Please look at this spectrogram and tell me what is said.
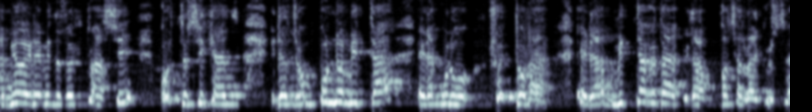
আমিও এটার মধ্যে জড়িত আছি, করতেছি কাজ। এটা সম্পূর্ণ মিথ্যা, এটা কোনো সত্য না। এটা মিথ্যা কথা, এটা প্রচার করছে।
